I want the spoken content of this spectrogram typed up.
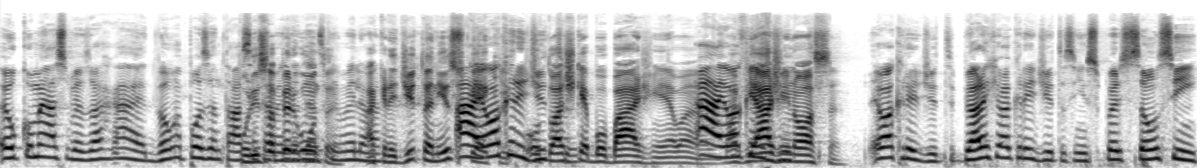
eu começo mesmo. Ah, vamos aposentar Por essa isso a camisa 10 pergunta. é melhor. Acredita nisso, Ah, eu Ou acredito. tu acha que é bobagem? É uma, Ah, uma viagem nossa. Eu acredito. Pior é que eu acredito, assim, superstição sim.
